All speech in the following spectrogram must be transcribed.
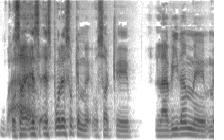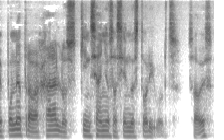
O sea, es, es por eso que me, o sea, que la vida me, me, pone a trabajar a los 15 años haciendo storyboards, ¿sabes?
